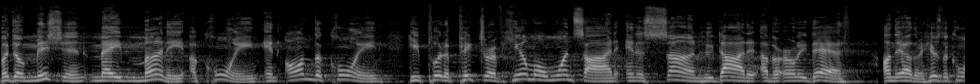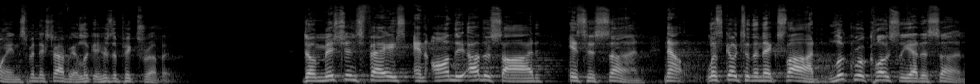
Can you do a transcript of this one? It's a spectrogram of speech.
But Domitian made money, a coin, and on the coin, he put a picture of him on one side and his son who died of an early death on the other. Here's the coin, it's been extravagant. Look at here's a picture of it. Domitian's face, and on the other side is his son. Now, let's go to the next slide. Look real closely at his son.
